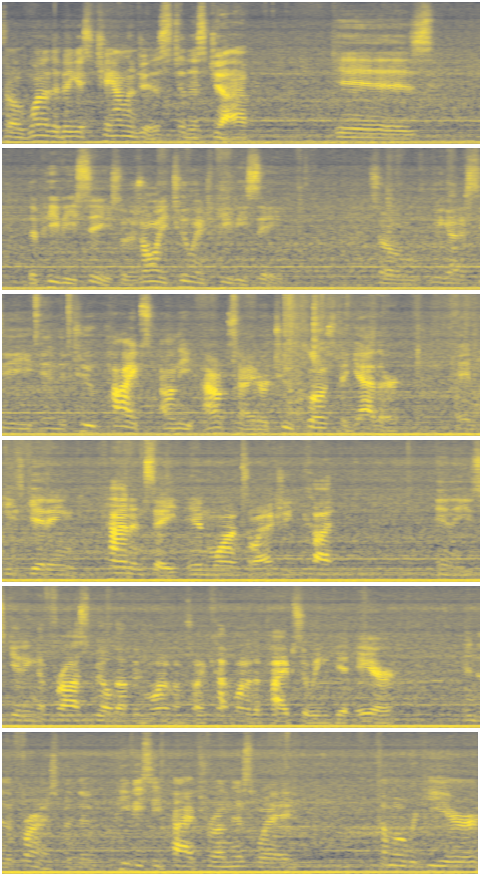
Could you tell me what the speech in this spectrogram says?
So one of the biggest challenges to this job is the PVC. So there's only two inch PVC. So we got to see, and the two pipes on the outside are too close together, and he's getting condensate in one. So I actually cut, and he's getting the frost buildup in one of them. So I cut one of the pipes so we can get air into the furnace. But the PVC pipes run this way, come over here.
